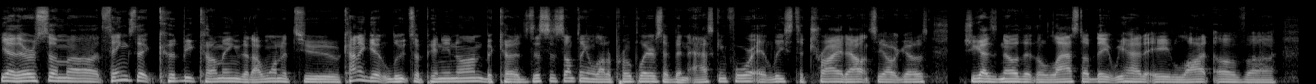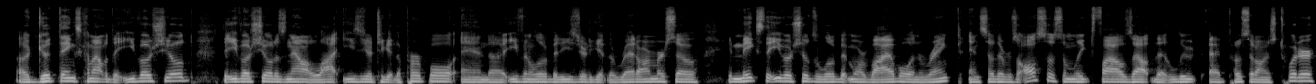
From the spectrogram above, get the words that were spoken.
yeah, there are some uh, things that could be coming that I wanted to kind of get Loot's opinion on because this is something a lot of pro players have been asking for, at least to try it out and see how it goes. So you guys know that the last update we had a lot of uh, uh, good things come out with the Evo Shield. The Evo Shield is now a lot easier to get the purple and uh, even a little bit easier to get the red armor. So it makes the Evo Shields a little bit more viable and ranked. And so there was also some leaked files out that Loot had posted on his Twitter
